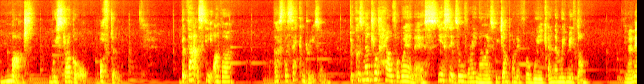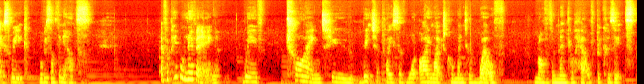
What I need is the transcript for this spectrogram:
much we struggle often. But that's the other, that's the second reason. Because mental health awareness, yes, it's all very nice. We jump on it for a week and then we've moved on you know, next week will be something else. And for people living with trying to reach a place of what I like to call mental wealth rather than mental health because it's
